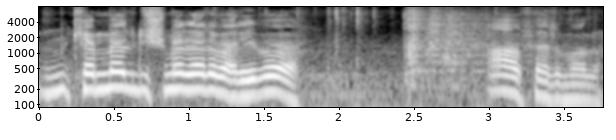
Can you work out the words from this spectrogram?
Mükemmel düşmeleri var İbo. Aferin oğlum.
